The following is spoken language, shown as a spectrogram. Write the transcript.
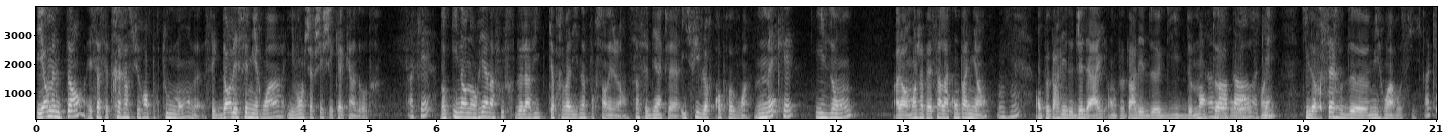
Et en même temps, et ça c'est très rassurant pour tout le monde, c'est que dans l'effet miroir, ils vont le chercher chez quelqu'un d'autre. Donc ils n'en ont rien à foutre de la vie de 99% des gens. Ça c'est bien clair. Ils suivent leur propre voie. Mais ils ont, alors moi j'appelle ça l'accompagnant. Mhm. On peut parler de Jedi, on peut parler de guide, de mentor, mentor, ou autre, oui, qui leur servent de miroir aussi. OK.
